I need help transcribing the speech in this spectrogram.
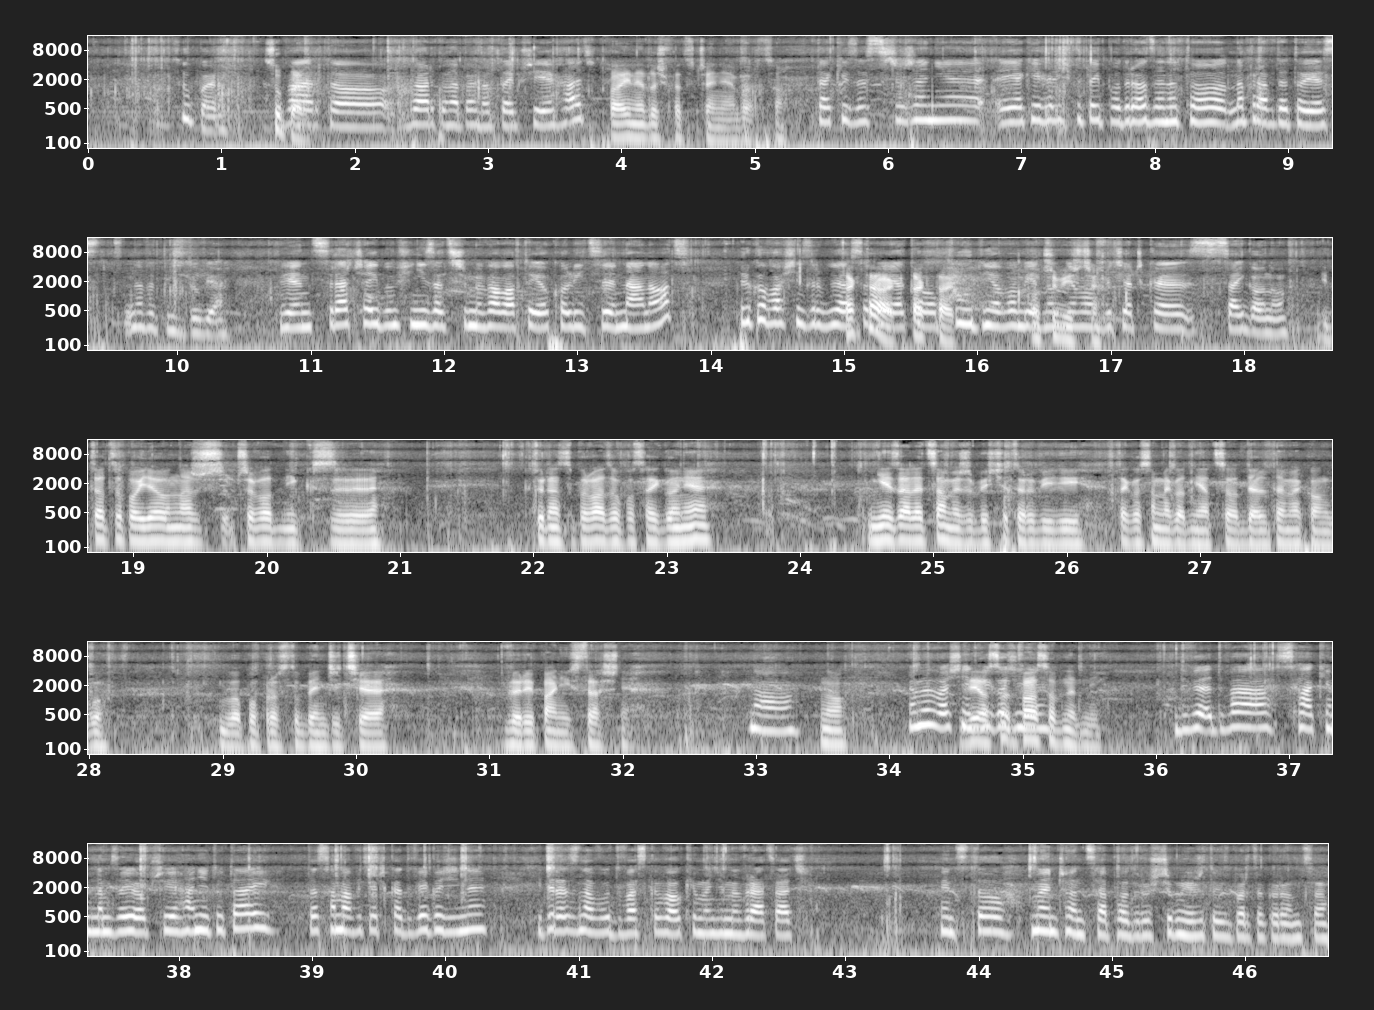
Super. Super. Warto, warto na pewno tutaj przyjechać. Fajne doświadczenie bardzo. Takie zastrzeżenie, jak jechaliśmy tutaj po drodze, no to naprawdę to jest na wypizdówie. Więc raczej bym się nie zatrzymywała w tej okolicy na noc, tylko właśnie zrobiła Tak, sobie tak, jako tak, tak. półdniową, jednodniową Oczywiście. wycieczkę z Saigonu. I to, co powiedział nasz przewodnik, z, który nas doprowadzał po Saigonie, nie zalecamy, żebyście to robili tego samego dnia, co Delta Mekongu, bo po prostu będziecie wyrypani strasznie. No, No, no my właśnie dwie dwie oso- godziny, dwa osobne dni. dwie, dwa z hakiem nam zajęło przyjechanie tutaj, ta sama wycieczka dwie godziny i teraz znowu dwa z kawałkiem będziemy wracać. Więc to męcząca podróż, szczególnie, że tu jest bardzo gorąco.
